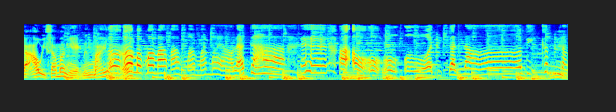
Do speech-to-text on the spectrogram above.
จะเอาอีกสักมาเงกหนึ่งไหมเอล่ะอเอฮะอมามามามามามาไม่เอาแล้วจ้าเอออะโอ้โอ้โอ้โอ้ดีกันนะดีกันนี่นะ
